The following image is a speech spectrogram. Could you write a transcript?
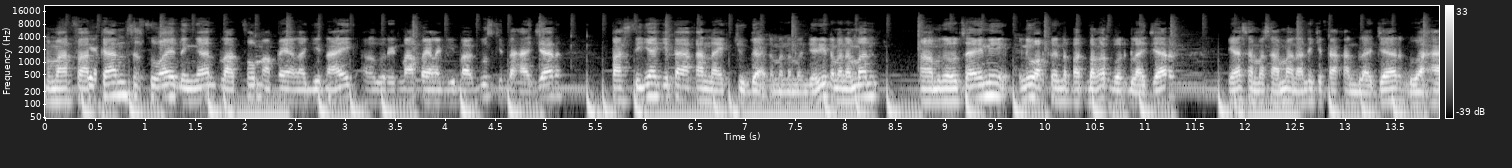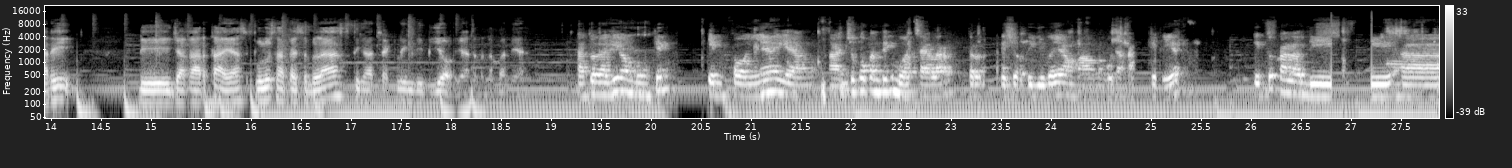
memanfaatkan sesuai dengan platform apa yang lagi naik, algoritma apa yang lagi bagus kita hajar, pastinya kita akan naik juga teman-teman. Jadi teman-teman, uh, menurut saya ini ini waktu yang tepat banget buat belajar ya sama-sama nanti kita akan belajar dua hari di Jakarta ya 10 sampai 11 tinggal cek link di bio ya teman-teman ya. Satu lagi yang mungkin infonya yang uh, cukup penting buat seller terutama di Shopee juga yang mau menggunakan affiliate itu kalau di, di uh,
